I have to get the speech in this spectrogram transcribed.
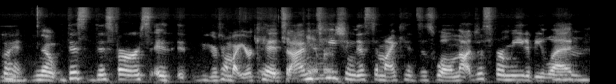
go ahead. No, this this verse, it, it- you're talking about your kids. I'm camera. teaching this to my kids as well, not just for me to be led, Mhm.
